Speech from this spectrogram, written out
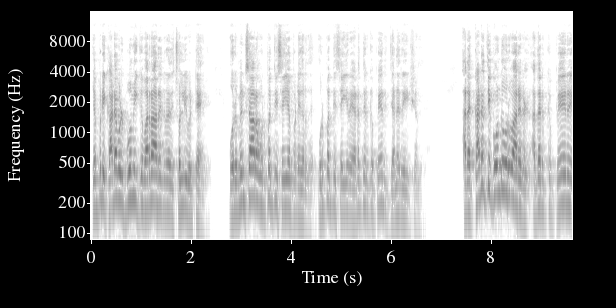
எப்படி கடவுள் பூமிக்கு வர்றாருங்கிறதை சொல்லிவிட்டேன். ஒரு மின்சாரம் உற்பத்தி செய்யப்படுகிறது. உற்பத்தி செய்கிற இடத்திற்கு பேர் ஜெனரேஷன் அதை கடத்தி கொண்டு வருவார்கள். அதற்கு பேர்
